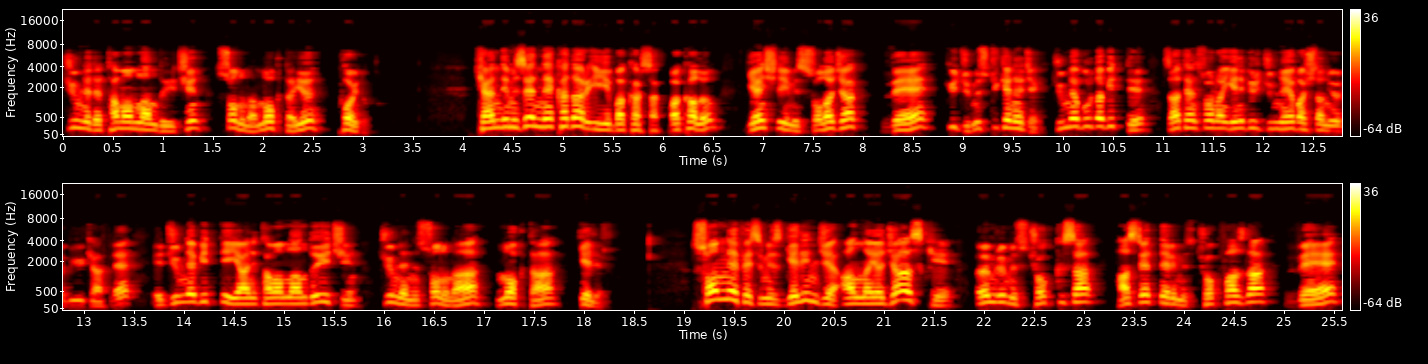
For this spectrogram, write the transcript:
Cümlede tamamlandığı için sonuna noktayı koyduk. Kendimize ne kadar iyi bakarsak bakalım gençliğimiz solacak ve gücümüz tükenecek. Cümle burada bitti. Zaten sonra yeni bir cümleye başlanıyor büyük harfle. E, cümle bitti yani tamamlandığı için cümlenin sonuna nokta gelir. Son nefesimiz gelince anlayacağız ki ömrümüz çok kısa, hasretlerimiz çok fazla ve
